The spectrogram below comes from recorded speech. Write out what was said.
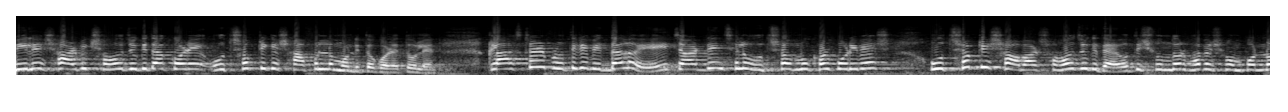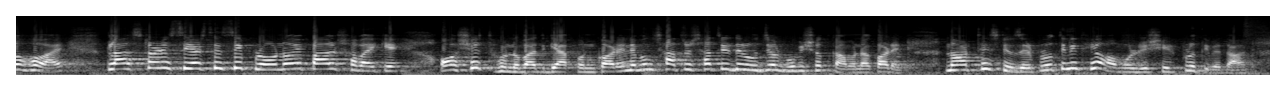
মিলে সার্বিক সহযোগিতা করে উৎসবটিকে সাফল্যমণ্ডিত করে তোলেন। ক্লাস্টারের প্রতিটি বিদ্যালয়ে চার দিন ছিল উৎসব মুখর পরিবেশ। উৎসবটি সবার সহযোগিতায় অতি সুন্দরভাবে সম্পন্ন হওয়ায় ক্লাস্টারের সিআরসিসি প্রণয় পাল সবাইকে অশেষ ধন্যবাদ জ্ঞাপন করেন এবং ছাত্রছাত্রীদের উজ্জ্বল ভবিষ্যৎ কামনা করেন। নর্থ ইস্ট নিউজের প্রতিনিধি অমল ঋষির প্রতিবেদন।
